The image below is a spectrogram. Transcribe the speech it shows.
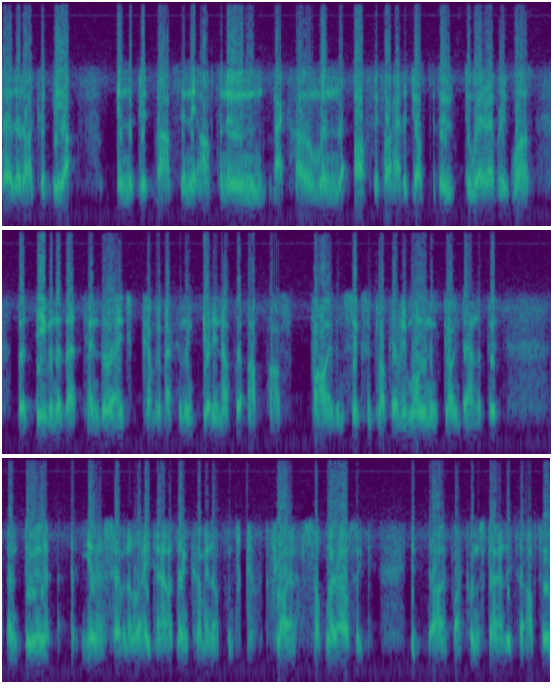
so that I could be up in the pit baths in the afternoon, back home, and off if I had a job to do to wherever it was. But even at that tender age, coming back and then getting up at up past five and six o'clock every morning and going down the pit and doing it, you know, seven or eight hours, then coming up and flying somewhere else. It, it, I, I couldn't stand it. After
